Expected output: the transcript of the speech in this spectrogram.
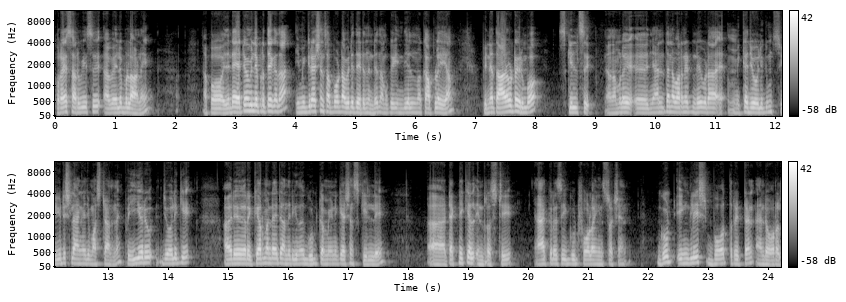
കുറേ സർവീസ് അവൈലബിൾ ആണ്. അപ്പോൾ ഇതിന്റെ ഏറ്റവും വലിയ പ്രത്യേകത ഇമിഗ്രേഷൻ സപ്പോർട്ട് അവർ തരുന്നുണ്ട്. നമുക്ക് ഇന്ത്യയിൽ നിന്നൊക്കെ അപ്ലൈ ചെയ്യാം. പിന്നെ താഴോട്ട് വരുമ്പോൾ സ്കിൽസ് നമ്മൾ ഞാൻ തന്നെ പറഞ്ഞിട്ടുണ്ട് ഇവിടെ മിക്ക ജോലിക്കും സ്വീഡിഷ് ലാംഗ്വേജ് മസ്റ്റാണെന്ന് ഇപ്പോൾ ഈ ഒരു ജോലിക്ക് അവർ റിക്വയർമെന്റ് ആയിട്ട് തന്നിരിക്കുന്നത് good communication skill technical interest accuracy good following instruction good English both written and oral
